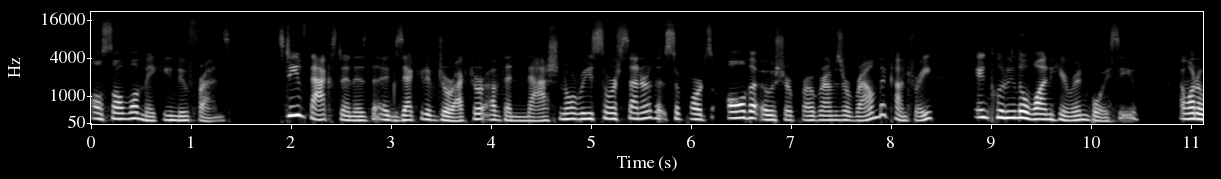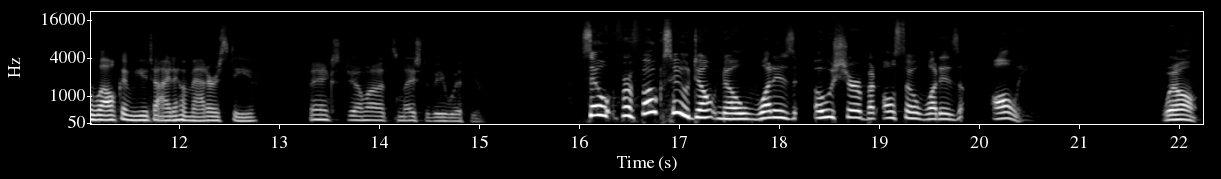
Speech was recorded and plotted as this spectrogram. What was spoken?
also while making new friends. Steve Thaxton is the executive director of the National Resource Center that supports all the Osher programs around the country, including the one here in Boise. I want to welcome you to Idaho Matters, Steve. Thanks, Gemma. It's nice to be with you. So, for folks who don't know, what is Osher, but also what is OLLI? Well,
